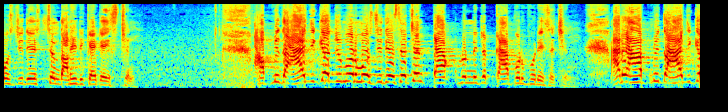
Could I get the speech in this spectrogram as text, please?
মসজিদে এসছেন দাড়িটি কেটে এসছেন। আপনি তো আজকে জুমার মসজিদে এসেছেন টাকনোর নিচে কাপড় পরে এসেছেন। আরে আপনি তো আজকে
